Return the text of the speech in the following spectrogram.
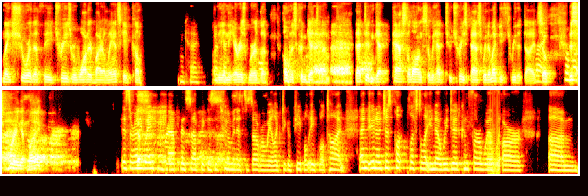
make sure that the trees were watered by our landscape company Okay. In the areas where the homeowners couldn't get to them. That didn't get passed along, so we had two trees pass away. There might be three that died. So this spring at my, Is there any way you can wrap this up because the two minutes is over and we like to give people equal time? And, you know, just pl- plus to let you know, we did confer with our, um,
